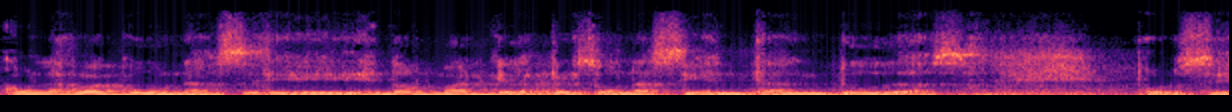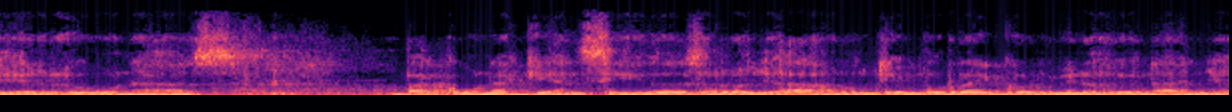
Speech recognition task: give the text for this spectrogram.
con las vacunas, eh, es normal que las personas sientan dudas por ser unas vacunas que han sido desarrolladas en un tiempo récord, menos de un año.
